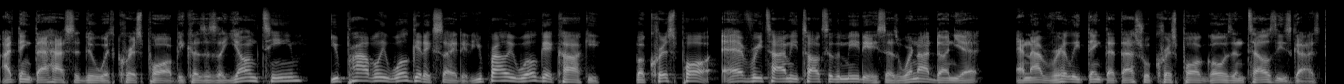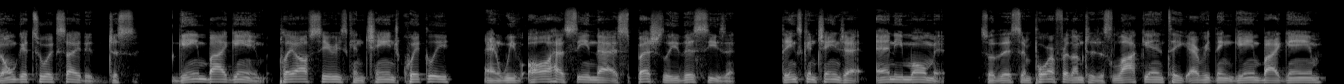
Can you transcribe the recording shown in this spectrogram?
I think that has to do with Chris Paul because as a young team, you probably will get excited. You probably will get cocky. But Chris Paul, every time he talks to the media, he says, We're not done yet. And I really think that that's what Chris Paul goes and tells these guys. Don't get too excited. Just game by game. Playoff series can change quickly. And we've all have seen that, especially this season. Things can change at any moment. So it's important for them to just lock in, take everything game by game.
